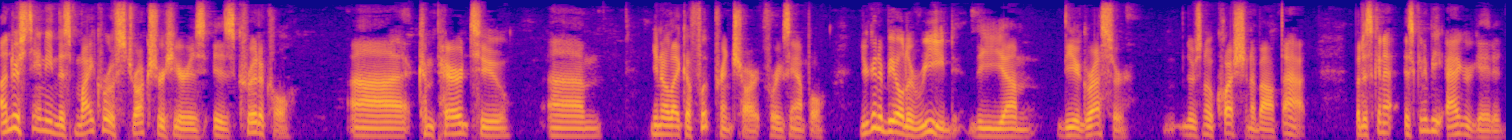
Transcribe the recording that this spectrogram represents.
understanding this microstructure here is is critical uh, compared to um, you know like a footprint chart, for example. You're going to be able to read the um, the aggressor. There's no question about that. But it's going to it's going to be aggregated.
